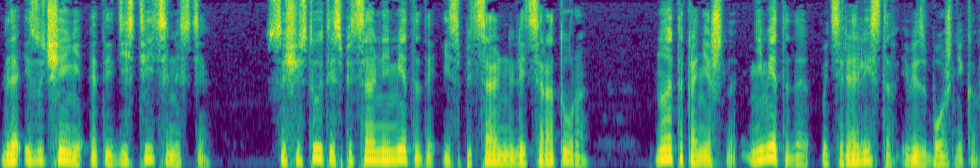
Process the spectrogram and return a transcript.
Для изучения этой действительности существуют и специальные методы, и специальная литература, но это, конечно, не методы материалистов и безбожников.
